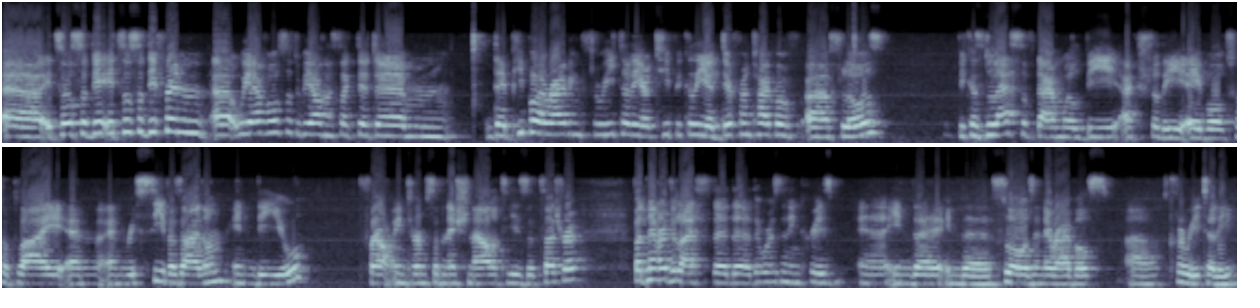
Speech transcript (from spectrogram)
Uh, it's also it's also different. Uh, we have also to be honest, like the the, um, the, people arriving through Italy are typically a different type of uh, flows because less of them will be actually able to apply and, and receive asylum in the EU from in terms of nationalities, etc but nevertheless, the, the, there was an increase uh, in the in the flows and arrivals uh, for Italy,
